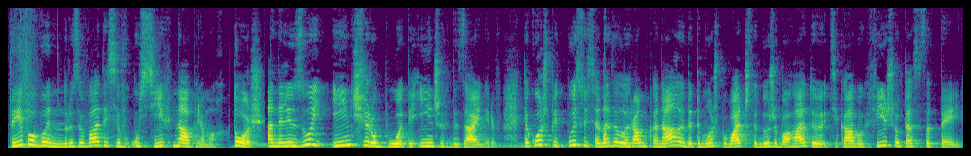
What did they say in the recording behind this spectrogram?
Ти повинен розвиватися в усіх напрямах. Тож аналізуй інші роботи інших дизайнерів. Також підписуйся на телеграм-канали, де ти можеш побачити дуже багато цікавих фішок та статей.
